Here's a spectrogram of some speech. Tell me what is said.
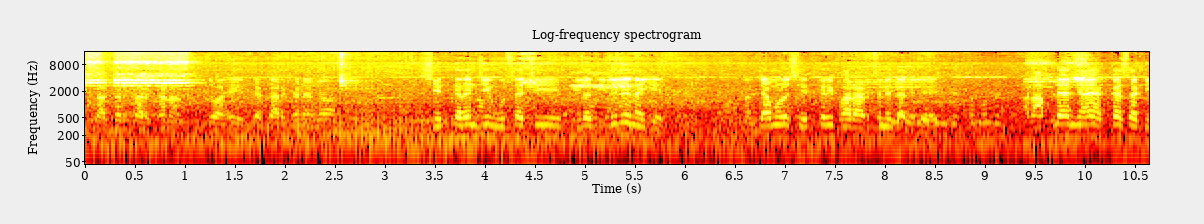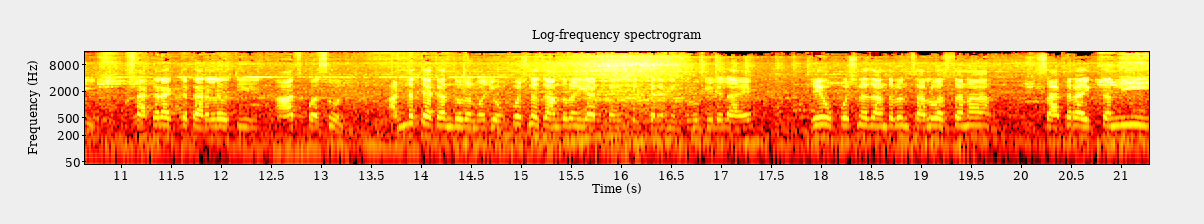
साखर कारखाना जो आहे त्या कारखान्यानं शेतकऱ्यांची ऊसाची बिलं दिलेले नाही आहेत आणि त्यामुळं शेतकरी फार अडचणीत आलेले आहेत. आणि आपल्या न्याय हक्कासाठी साखर आयुक्त कार्यालयावरती आजपासून अन्नत्याग आंदोलन म्हणजे उपोषणाचं आंदोलन या ठिकाणी शेतकऱ्यांनी सुरू केलेलं आहे. हे उपोषणाचं आंदोलन चालू असताना साखर आयुक्तांनी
